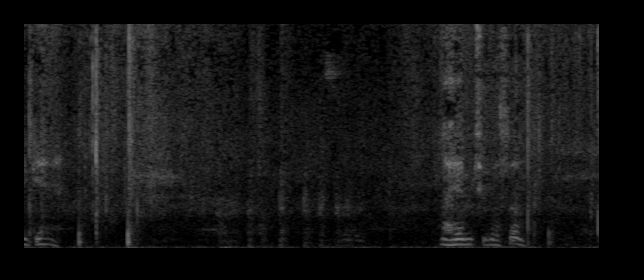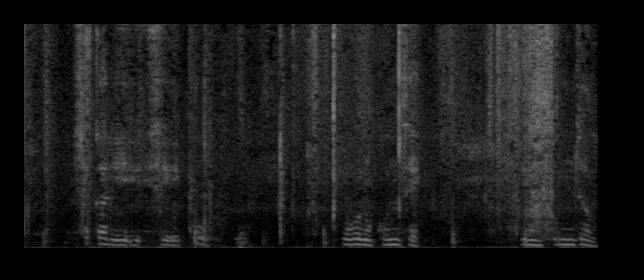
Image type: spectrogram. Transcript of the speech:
이게 나염 찍어서 색깔이 색 있고 요거는 곰색 이건 검정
